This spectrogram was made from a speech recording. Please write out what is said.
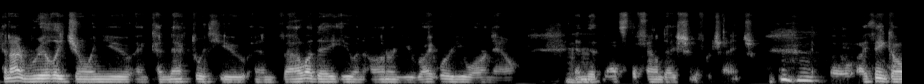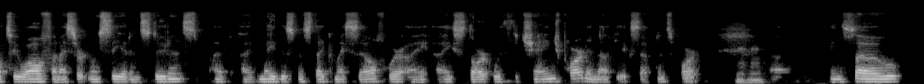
can I really join you and connect with you and validate you and honor you right where you are now? Mm-hmm. and that that's the foundation for change. Mm-hmm. So I think all too often, I certainly see it in students. I've, I've made this mistake myself where I, I start with the change part and not the acceptance part. Mm-hmm. Uh, and so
